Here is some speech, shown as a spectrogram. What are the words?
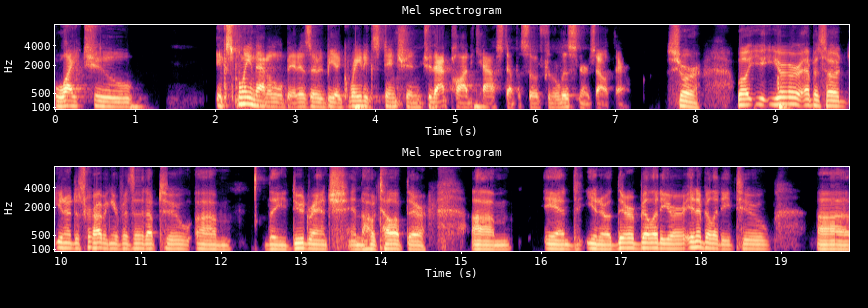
like to explain that a little bit as it would be a great extension to that podcast episode for the listeners out there. Sure. Well your episode you know describing your visit up to um, the dude ranch and the hotel up there um, and you know their ability or inability to uh,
